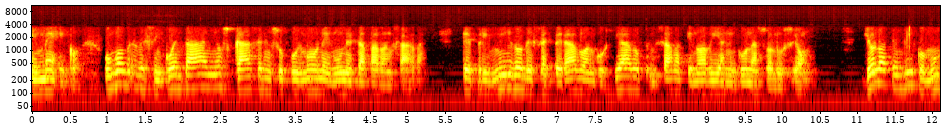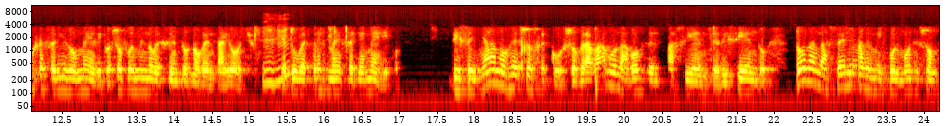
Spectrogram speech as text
En México, un hombre de 50 años, cáncer en su pulmón en una etapa avanzada. Deprimido, desesperado, angustiado, pensaba que no había ninguna solución. Yo lo atendí como un referido médico, eso fue en 1998, que tuve tres meses en México. Diseñamos esos recursos, grabamos la voz del paciente diciendo, todas las células de mis pulmones son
